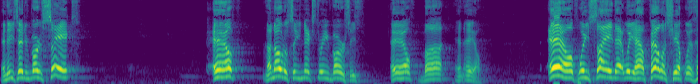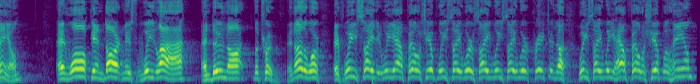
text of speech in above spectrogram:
And he said in verse 6 if, now notice these next three verses if, but, and if. If we say that we have fellowship with Him and walk in darkness, we lie and do not the truth. In other words, if we say that we have fellowship, we say we're saved, we say we're Christian, uh, we say we have fellowship with Him,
